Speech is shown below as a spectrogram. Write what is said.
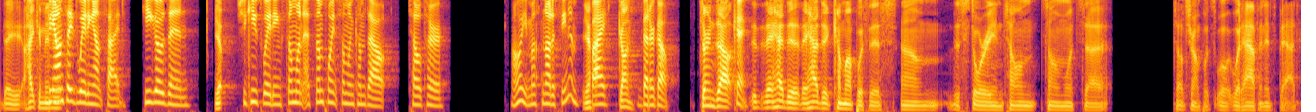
they hike him in. Fiance's waiting outside. He goes in. Yep. She keeps waiting. Someone at some point, someone comes out, tells her, "Oh, you must not have seen him. Yeah. Bye. Gone. Better go." Turns out Okay. they had to they had to come up with this. Um, this story and tell him tell him what's uh tell Trump what's what, what happened. It's bad.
